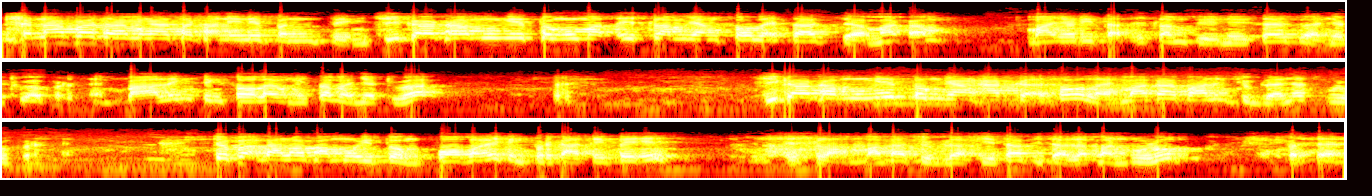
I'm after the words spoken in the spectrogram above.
Kenapa saya mengatakan ini penting? Jika kamu ngitung umat Islam yang soleh saja, maka mayoritas Islam di Indonesia itu hanya dua persen. Paling sing soleh orang Islam hanya dua persen. Jika kamu ngitung yang agak soleh, maka paling jumlahnya 10 persen. Coba kalau kamu hitung, pokoknya yang berKTP Islam, maka jumlah kita bisa 80 persen.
